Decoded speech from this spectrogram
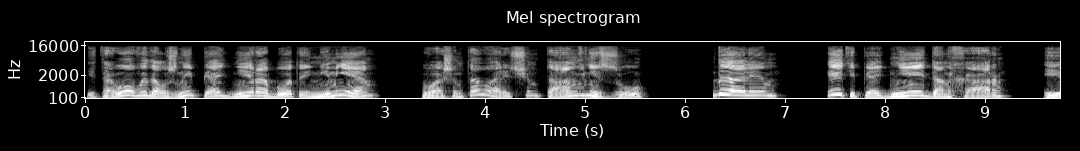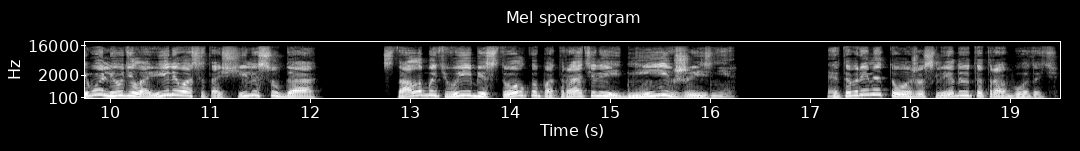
Итого вы должны пять дней работы не мне, вашим товарищам, там внизу. Далее. Эти пять дней Данхар и его люди ловили вас и тащили сюда. Стало быть, вы без толку потратили и дни их жизни. Это время тоже следует отработать.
